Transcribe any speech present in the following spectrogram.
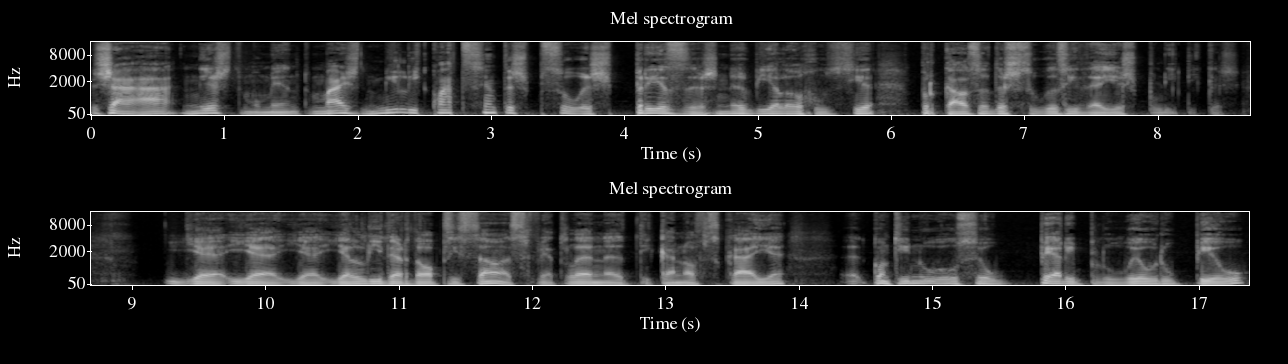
Já há, neste momento, mais de 1.400 pessoas presas na Bielorrússia por causa das suas ideias políticas. E a, e a, e a, e a líder da oposição, a Svetlana Tikhanovskaya, eh, continua o seu périplo europeu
